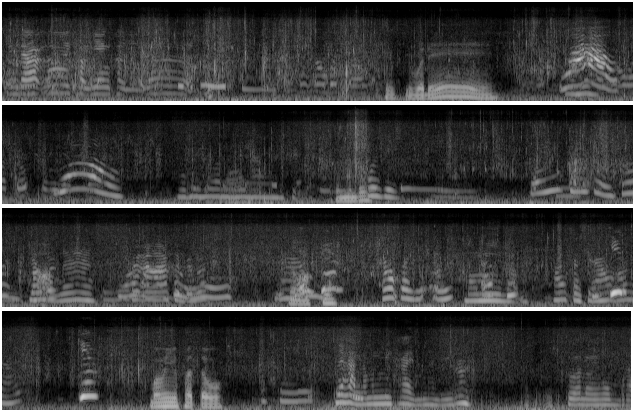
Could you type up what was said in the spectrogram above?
แมงดาเอ้ยเขาแย่งเขาเด้อถูกอยู่บ่เด้ว้าวว้าวเห็นมันดูพูดสิต้นต้นต้นต้นน้องเนี่ยไปเอามาขึ้นกันด้วยเอาออกกินเข้าไปเอ้ยมมีแบบเอาแต่เช้าเอาอย่างบ่มีประตูเนี่ยหันแล้วมันมีไข่มันหันดีตัวอร่อยงมไร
